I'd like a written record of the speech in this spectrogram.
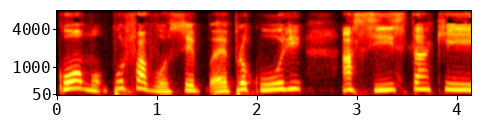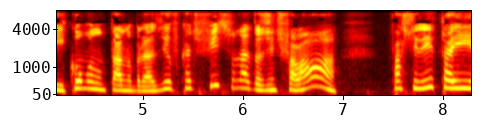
como, por favor, você é, procure, assista, que como não está no Brasil, fica difícil, né, da gente falar, ó, facilita aí,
